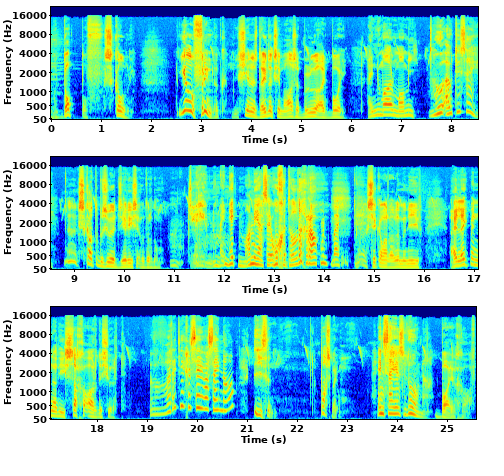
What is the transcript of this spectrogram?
moet dop of skil nie. Heel vriendelik. Die seun is duidelik sy ma se blue-eyed boy. Hy noem haar mammie. Hoe oud is hy? Ja, ek skat op so Jerry se ouderdom. Jerry noem my net mammy as hy ongeduldig raak met my. Ja, seker maar hulle manier. Hy lyk my na die saggeaarde soort. Wat het jy gesê was sy naam? Ethan. Pas by hom. En sy is Lona. Baie gaaf.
